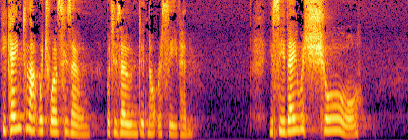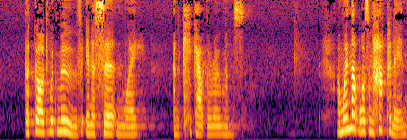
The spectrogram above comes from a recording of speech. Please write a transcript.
He came to that which was his own, but his own did not receive him. You see, they were sure that God would move in a certain way and kick out the Romans. And when that wasn't happening,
